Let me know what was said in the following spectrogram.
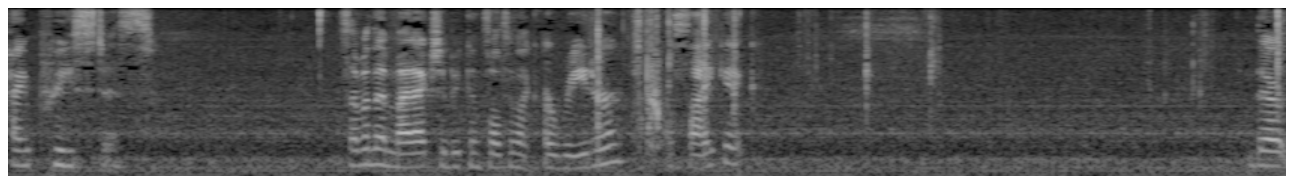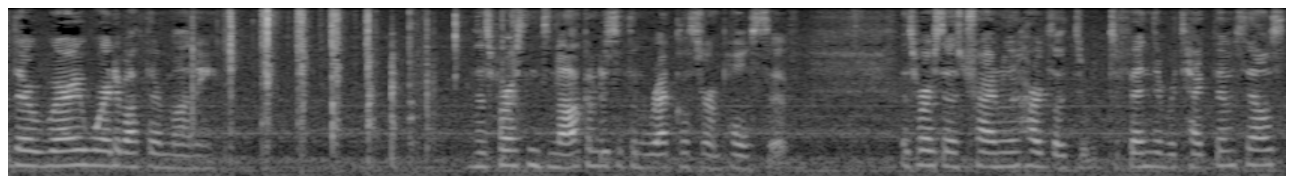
High Priestess. Some of them might actually be consulting like a reader, a psychic. They're, they're very worried about their money. This person's not going to do something reckless or impulsive. This person is trying really hard to, like, to defend and protect themselves.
